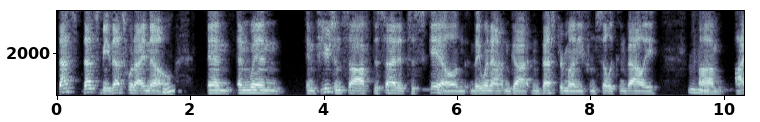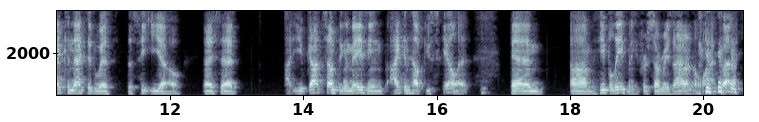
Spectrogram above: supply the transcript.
that's, that's me. That's what I know. Mm-hmm. And, and when Infusionsoft decided to scale and they went out and got investor money from Silicon Valley, mm-hmm. um, I connected with the CEO and I said, you've got something amazing. I can help you scale it. And um, he believed me for some reason. I don't know why. But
